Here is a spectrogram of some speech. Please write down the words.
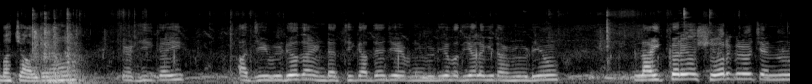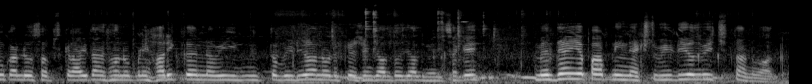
ਬਸ ਚੱਲਦੇ ਆ ਹੁਣ। ਤੇ ਠੀਕ ਹੈ ਜੀ। ਅੱਜ ਦੀ ਵੀਡੀਓ ਦਾ ਐਂਡ ਇੱਥੇ ਹੀ ਕਰਦੇ ਹਾਂ। ਜੇ ਆਪਣੀ ਵੀਡੀਓ ਵਧੀਆ ਲੱਗੀ ਤਾਂ ਵੀਡੀਓ ਲਾਈਕ ਕਰਿਓ ਸ਼ੇਅਰ ਕਰਿਓ ਚੈਨਲ ਨੂੰ ਕਰ ਲਿਓ ਸਬਸਕ੍ਰਾਈਬ ਤਾਂ ਤੁਹਾਨੂੰ ਆਪਣੀ ਹਰ ਇੱਕ ਨਵੀਂ ਤੋਂ ਵੀਡੀਓ ਦਾ ਨੋਟੀਫਿਕੇਸ਼ਨ ਜਲਦ ਤੋਂ ਜਲਦ ਮਿਲ ਸਕੇ। ਮਿਲਦੇ ਹਾਂ ਜੀ ਆਪਾਂ ਆਪਣੀ ਨੈਕਸਟ ਵੀਡੀਓ ਦੇ ਵਿੱਚ। ਧੰਨਵਾਦ।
